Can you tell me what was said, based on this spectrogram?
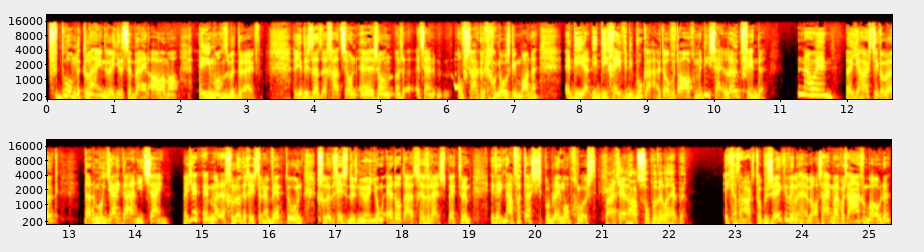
verdomde klein. Weet je, dat zijn bijna allemaal eenmansbedrijven. Weet je, dus dat gaat zo'n, uh, zo'n, het zijn hoofdzakelijk ook nog eens een keer mannen. En die, ja, die, die geven die boeken uit over het algemeen, die zij leuk vinden. Nou en, weet je, hartstikke leuk. Nou, dan moet jij daar niet zijn. Weet je? Maar gelukkig is er een webtoon. Gelukkig is er dus nu een jong adult uitgeverij Spectrum. Ik denk, nou, fantastisch probleem opgelost. Maar had jij een hardstopper willen hebben? Ik had een hardstopper zeker willen hebben. Als hij maar was aangeboden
